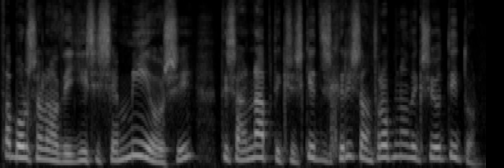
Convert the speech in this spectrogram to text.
θα μπορούσε να οδηγήσει σε μείωση της ανάπτυξης και της χρήσης ανθρώπινων δεξιοτήτων,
